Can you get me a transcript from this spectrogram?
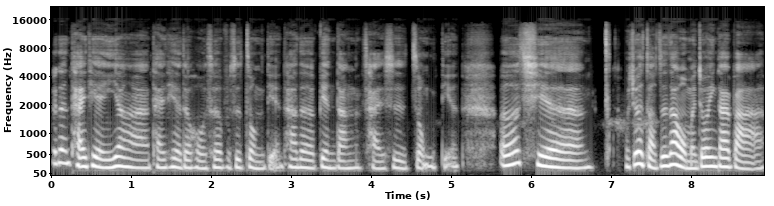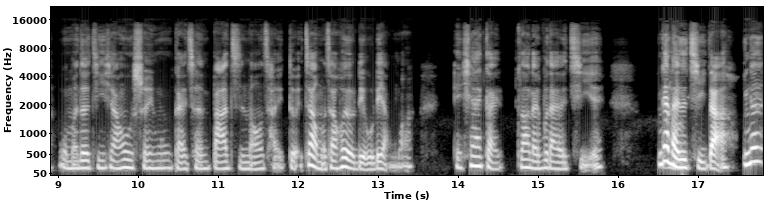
就跟台铁一样啊，台铁的火车不是重点，它的便当才是重点。而且，我觉得早知道我们就应该把我们的吉祥物水母改成八只猫才对，这样我们才会有流量嘛。诶现在改不知道来不来得及？诶应该来得及的，应该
